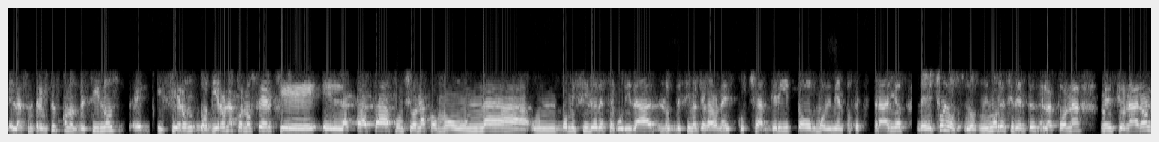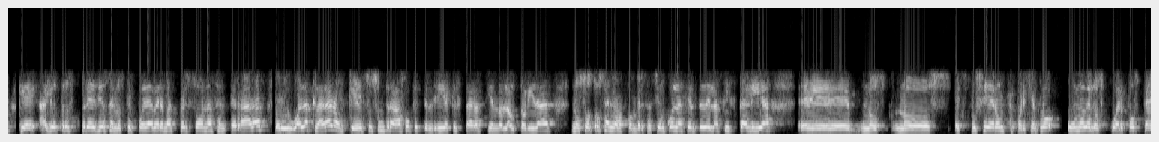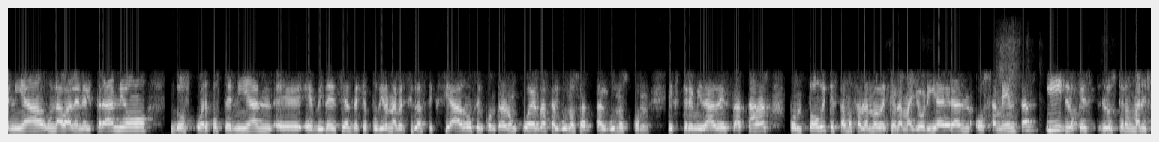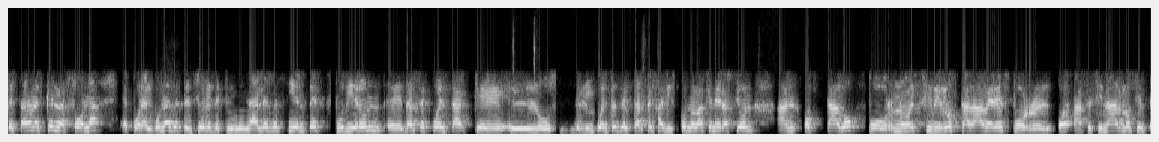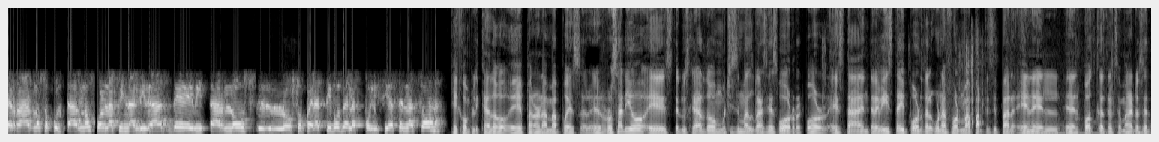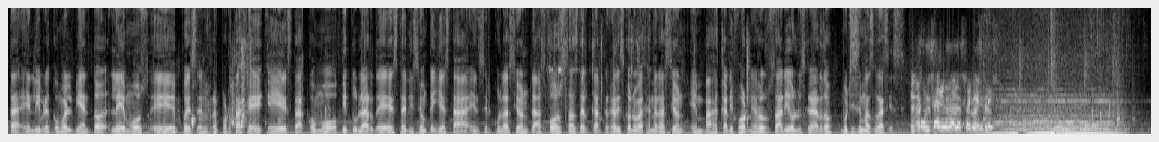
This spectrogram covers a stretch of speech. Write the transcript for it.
las entrevistas con los vecinos eh, hicieron, dieron a conocer que en la casa funciona como una, un domicilio de seguridad. Los vecinos llegaron a escuchar gritos, movimientos extraños. De hecho, los, los mismos residentes de la zona mencionaron que hay otros predios en los que puede haber más personas enterradas, pero igual aclararon que eso es un trabajo que tendría que estar haciendo la autoridad. Nosotros en la conversación con la gente de la fiscalía eh, nos, nos expusieron que, por ejemplo, uno de los cuerpos tenía una bala en el cráneo, dos cuerpos tenían eh, evidencias de que pudieron haber sido asfixiados, encontraron cuerdas, algunos algunos con extremidades atadas, con todo y que estamos hablando de que la mayoría eran osamentas. Y lo que los que nos manifestaron es que en la zona eh, por algunas detenciones de criminales recientes pudieron eh, darse cuenta que los delincuentes del cártel Jalisco Nueva Generación han optado por no exhibir los cadáveres, por asesinarlos y enterrarlos, ocultarlos con la finalidad de evitar los, los operativos de las policías en la zona. Qué complicado eh, panorama. Pues eh, Rosario, este Luis Gerardo, muchísimas gracias por, por esta entrevista y por de alguna forma participar en el, en el podcast del Semanario Z en Libre como el Viento. Leemos eh, pues el reportaje que está como titular de esta edición que ya está en circulación, las fosas del cártel Jalisco Nueva Generación en Baja California. Rosario, Luis Gerardo, muchísimas gracias. Un saludo a los oyentes.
